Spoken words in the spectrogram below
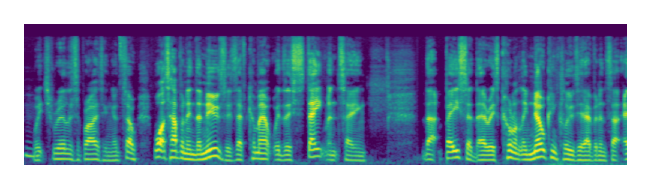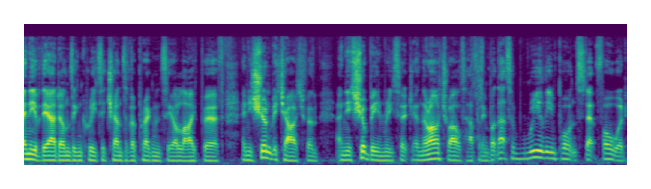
which really surprising. And so what's happened in the news is they've come out with this statement saying that basically there is currently no conclusive evidence that any of the add-ons increase the chance of a pregnancy or live birth, and you shouldn't be charged for them, and you should be in research, and there are trials happening. But that's a really important step forward,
